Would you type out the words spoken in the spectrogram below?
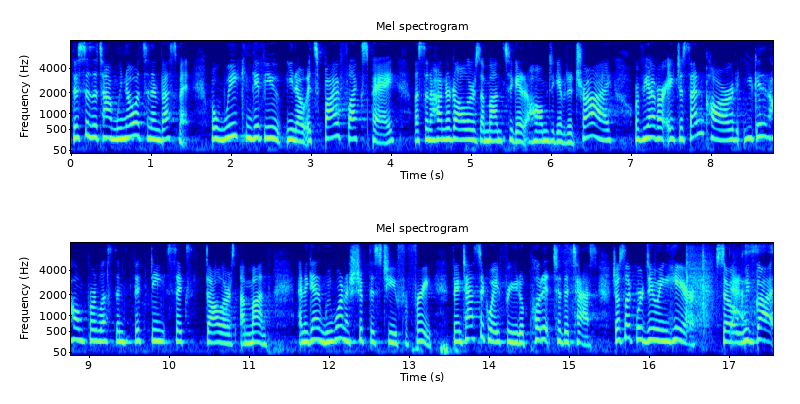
this is the time. We know it's an investment, but we can give you, you know, it's five flex pay, less than $100 a month to get it home to give it a try. Or if you have our HSN card, you get it home for less than $56 a month. And again, we want to ship this to you for free. Fantastic way for you to put it to the test, just like we're doing here. So yes. we've got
